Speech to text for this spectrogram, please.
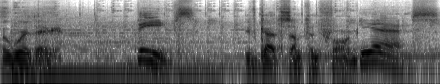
Who were they? thieves. You've got something for me. Yes.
